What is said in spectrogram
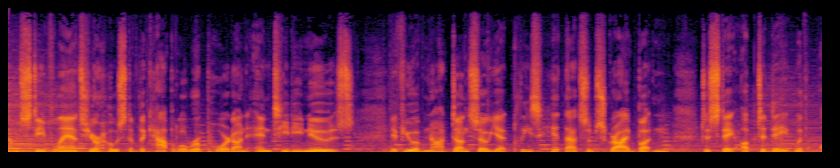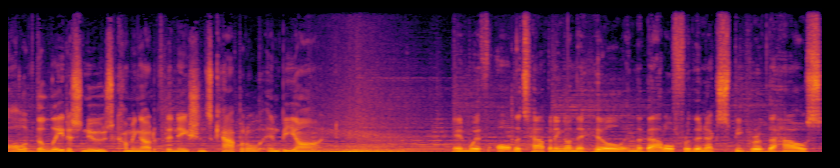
I'm Steve Lance, your host of the Capitol Report on NTD News. If you have not done so yet, please hit that subscribe button to stay up to date with all of the latest news coming out of the nation's capital and beyond. And with all that's happening on the Hill in the battle for the next Speaker of the House,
